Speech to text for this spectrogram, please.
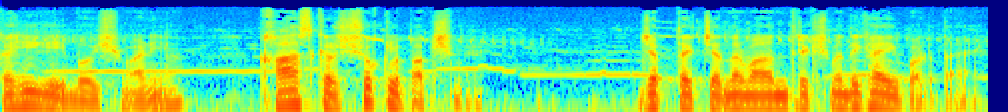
कही गई भविष्यवाणियाँ, खासकर शुक्ल पक्ष में, जब तक चंद्रमा अंतरिक्ष में दिखाई पड़ता है।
